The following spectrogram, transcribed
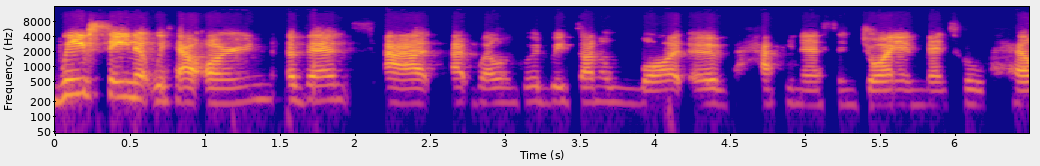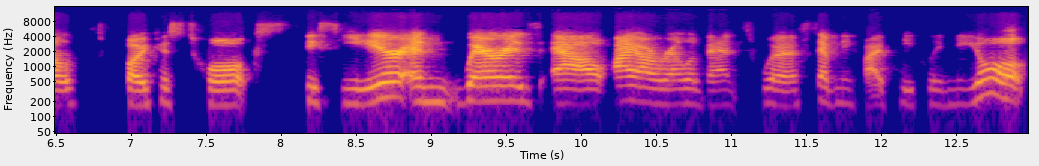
we've seen it with our own events at, at Well and Good. We've done a lot of happiness and joy and mental health focused talks this year. And whereas our IRL events were 75 people in New York,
